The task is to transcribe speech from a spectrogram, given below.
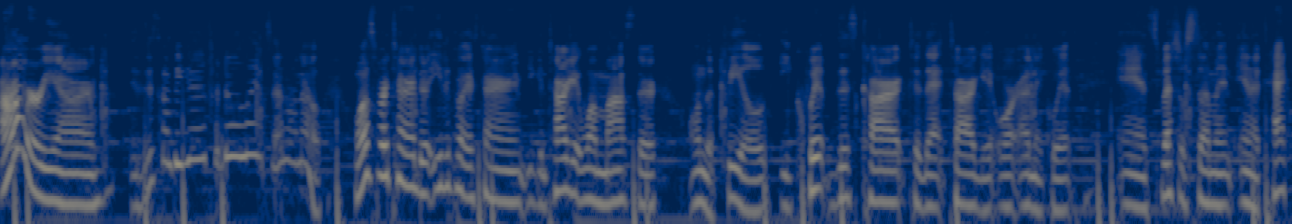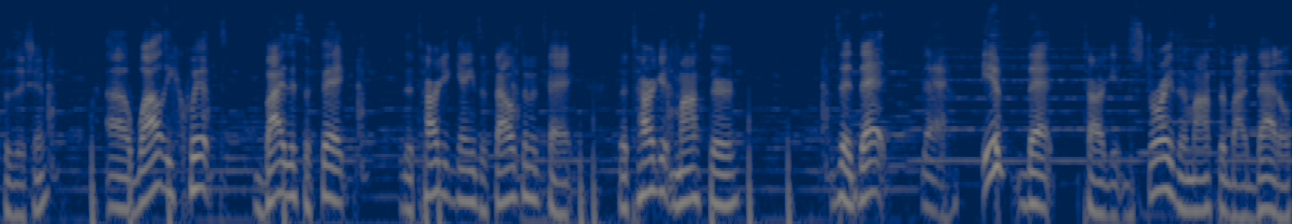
Armory Arm. Is this gonna be good for Duel Links? I don't know. Once per turn, during either player's turn, you can target one monster on the field, equip this card to that target or unequip, and special summon in attack position. Uh, while equipped by this effect, the target gains a thousand attack. The target monster said that that if that target destroys a monster by battle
